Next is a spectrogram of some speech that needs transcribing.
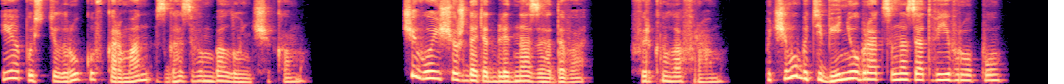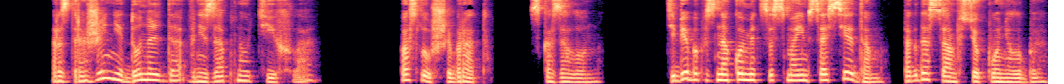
и опустил руку в карман с газовым баллончиком. «Чего еще ждать от Бледнозадова?» — фыркнула Фрам. «Почему бы тебе не убраться назад в Европу?» Раздражение Дональда внезапно утихло. «Послушай, брат», — сказал он, Тебе бы познакомиться с моим соседом, тогда сам все понял бы.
